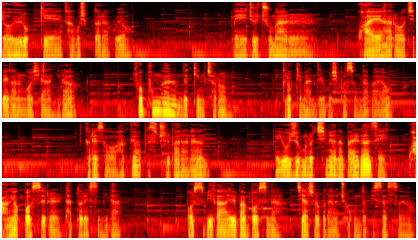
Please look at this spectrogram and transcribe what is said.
여유롭게 가고 싶더라고요. 매주 주말을 과외하러 집에 가는 것이 아니라 소풍 가는 느낌처럼 그렇게 만들고 싶었었나 봐요. 그래서 학교 앞에서 출발하는 요즘으로 치면은 빨간색 광역버스를 탔더랬습니다. 버스비가 일반 버스나 지하철보다는 조금 더 비쌌어요.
